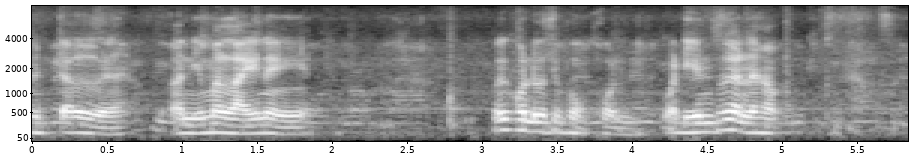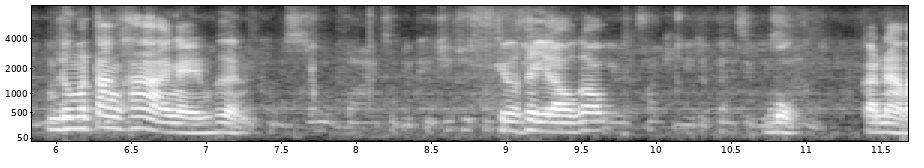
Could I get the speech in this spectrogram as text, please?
พิวเตอร์นะ อันนี้มาไลฟ์ใน ฮ้ยคนดูสิบหกคนสวัสดีเพื่อนๆนะครับไม่รู้มาตั้งค่ายังไงเพื่อนเชลซีเราก็บุกกระหน่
